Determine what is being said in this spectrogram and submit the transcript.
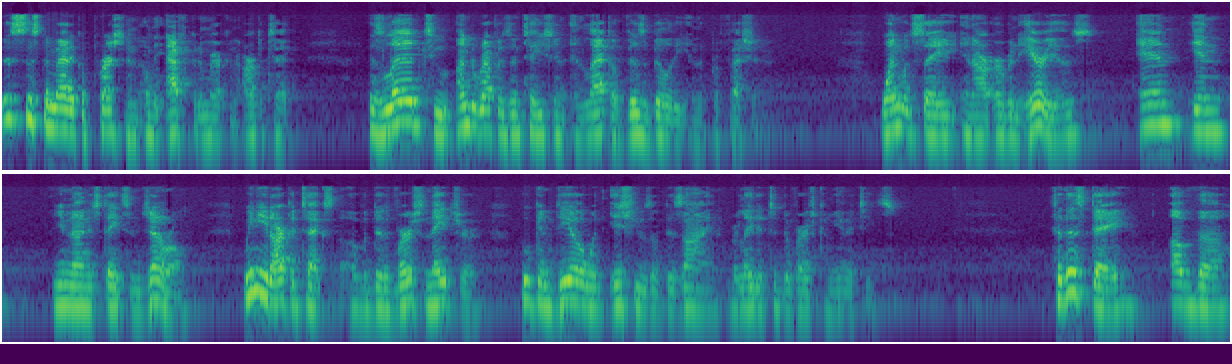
This systematic oppression of the African American architect has led to underrepresentation and lack of visibility in the profession. One would say in our urban areas and in the United States in general, we need architects of a diverse nature who can deal with issues of design related to diverse communities. To this day, of the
